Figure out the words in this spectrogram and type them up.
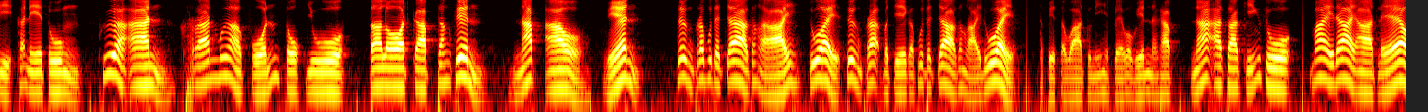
หิคเนตุง เพื่ออันครั้นเมื่อฝนตกอยู่ ตลอดกับทั้งสิ้น นับเอา เว้น ซึ่งพระพุทธเจ้าทั้งหลายด้วย ซึ่งพระปัจเจกพุทธเจ้าทั้งหลายด้วยถ้าเปตวาตัวนี้ให้แปลว่าเว้นนะครับณอาสาขิงสูไม่ได้อาจแล้ว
